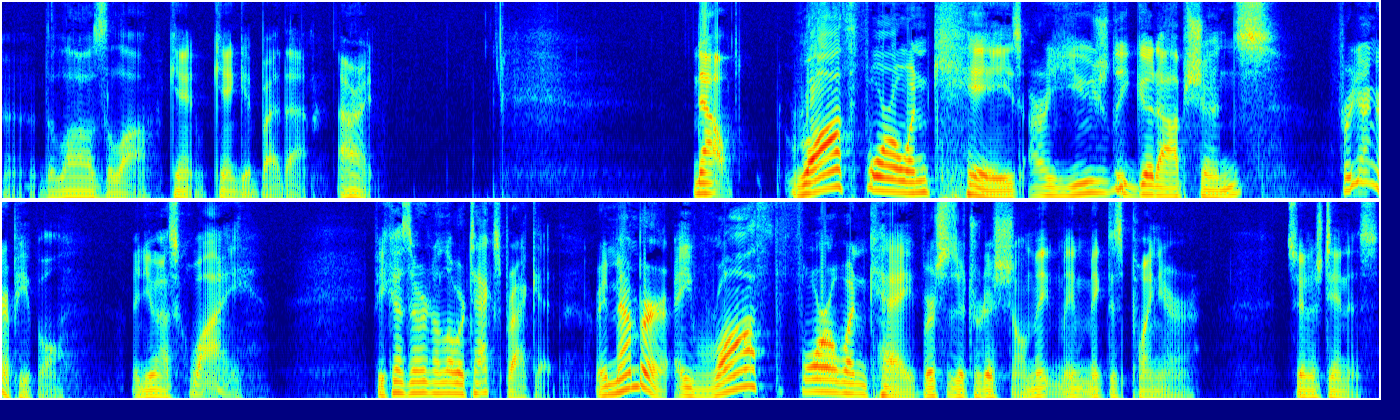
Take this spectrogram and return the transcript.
the law is the law. Can't, can't get by that. All right. Now, Roth 401ks are usually good options for younger people. And you ask why? Because they're in a lower tax bracket. Remember, a Roth 401k versus a traditional, make, make, make this point here so you understand this.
